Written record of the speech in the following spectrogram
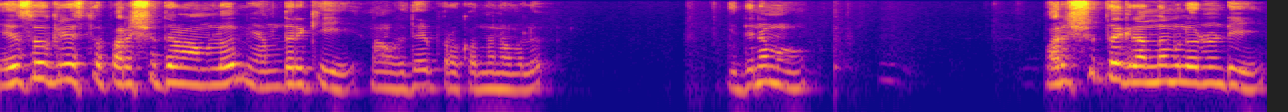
యేసుక్రీస్తు పరిశుద్ధ నామంలో మీ అందరికీ నా హృదయపూర్వక వందనములు. ఈ దినము పరిశుద్ధ గ్రంథములో నుండి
